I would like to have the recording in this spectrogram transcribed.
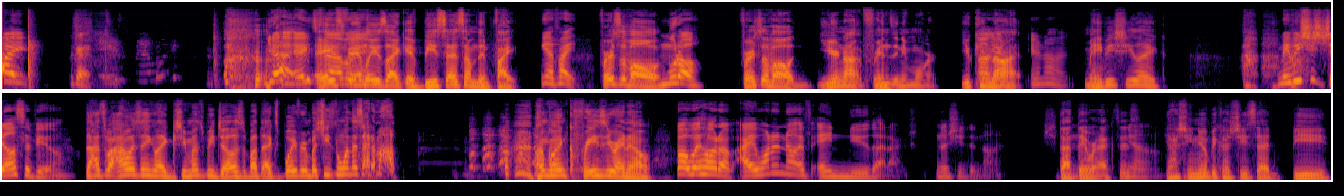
fight. Okay. Yeah, Ace A's family. family is like, if B says something, fight. Yeah, fight. First of all, Muro. first of all, you're not friends anymore. You No, you're- cannot. you're not. Maybe she like Maybe she's jealous of you. That's what I was saying. Like, she must be jealous about the ex boyfriend, but she's the one that set him up. I'm going crazy right now. But wait, hold up. I want to know if A knew that actually. No, she did not. She That did they not. were exes? Yeah. Yeah, she knew because she said B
